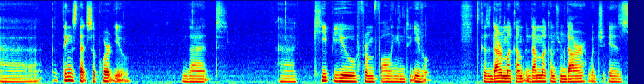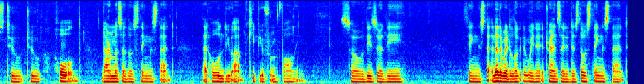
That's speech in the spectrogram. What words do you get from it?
uh, things that support you, that uh, keep you from falling into evil because dharma com dhamma comes from dar, which is to to hold. Dharmas are those things that that hold you up, keep you from falling. So these are the things that another way to look way to translate it is those things that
